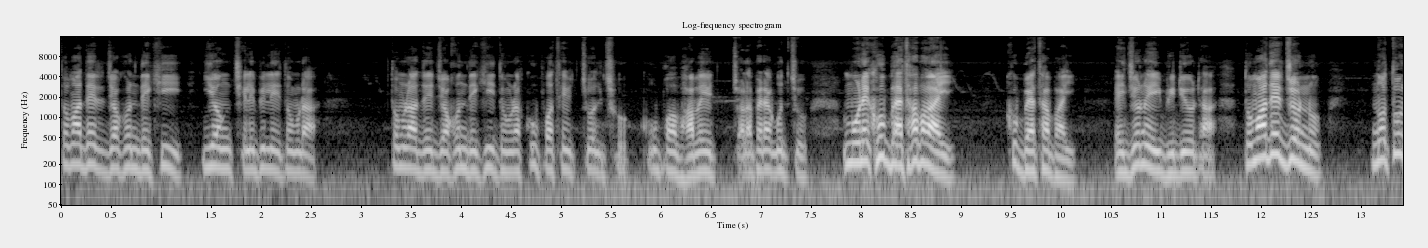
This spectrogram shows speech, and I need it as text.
তোমাদের যখন দেখি ইয়ং ছেলেপিলে তোমরা তোমরা যখন দেখি তোমরা কুপথে চলছো, কুপভাবে চলাফেরা করছ, মনে খুব ব্যথা পাই, খুব ব্যথা পাই। এই জন্য এই ভিডিওটা তোমাদের জন্য, নতুন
